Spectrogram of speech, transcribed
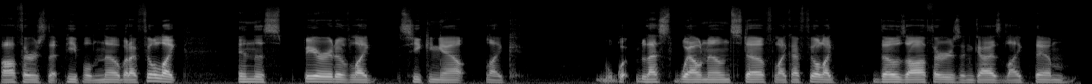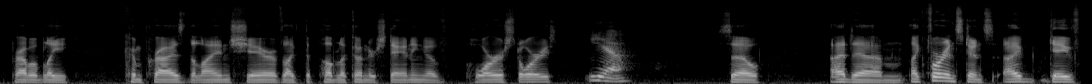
authors that people know, but I feel like in the spirit of like seeking out like w- less well-known stuff, like I feel like those authors and guys like them probably comprise the lion's share of like the public understanding of horror stories. Yeah. So, I'd um like for instance, I gave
